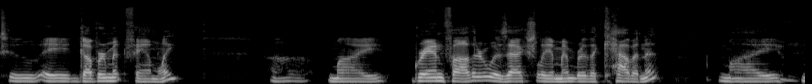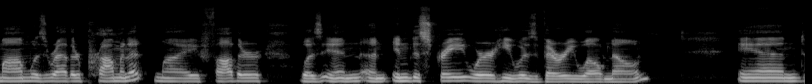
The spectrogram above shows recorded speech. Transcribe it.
to a government family. Uh, my grandfather was actually a member of the cabinet. My mom was rather prominent. My father was in an industry where he was very well known. And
